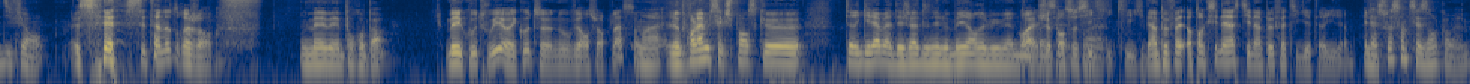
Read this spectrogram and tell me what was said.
différent, C'est un autre genre. mais, mais pourquoi pas. Mais écoute, oui, écoute, nous verrons sur place. Ouais. Le problème, c'est que je pense que Terry Gilliam a déjà donné le meilleur de lui-même. Ouais, je pense aussi Ouais. qu'il est un peu fa- en tant que cinéaste, il est un peu fatigué, Terry Gilliam. Il a 76 ans quand même.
